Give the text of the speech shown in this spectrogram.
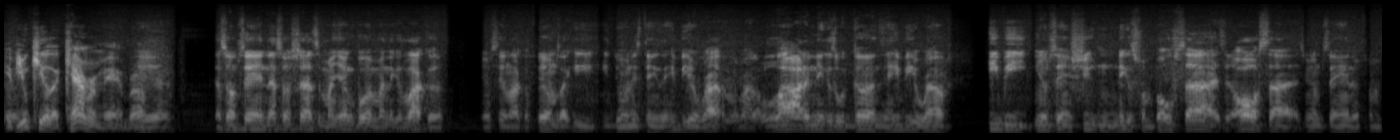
if you kill a cameraman, bro. Yeah. That's what I'm saying. That's what shout out to my young boy, my nigga Laka. You know what I'm saying? Laka Films, like he he doing his things and he be around, around a lot of niggas with guns and he be around he be, you know what I'm saying, shooting niggas from both sides, at all sides, you know what I'm saying, and from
